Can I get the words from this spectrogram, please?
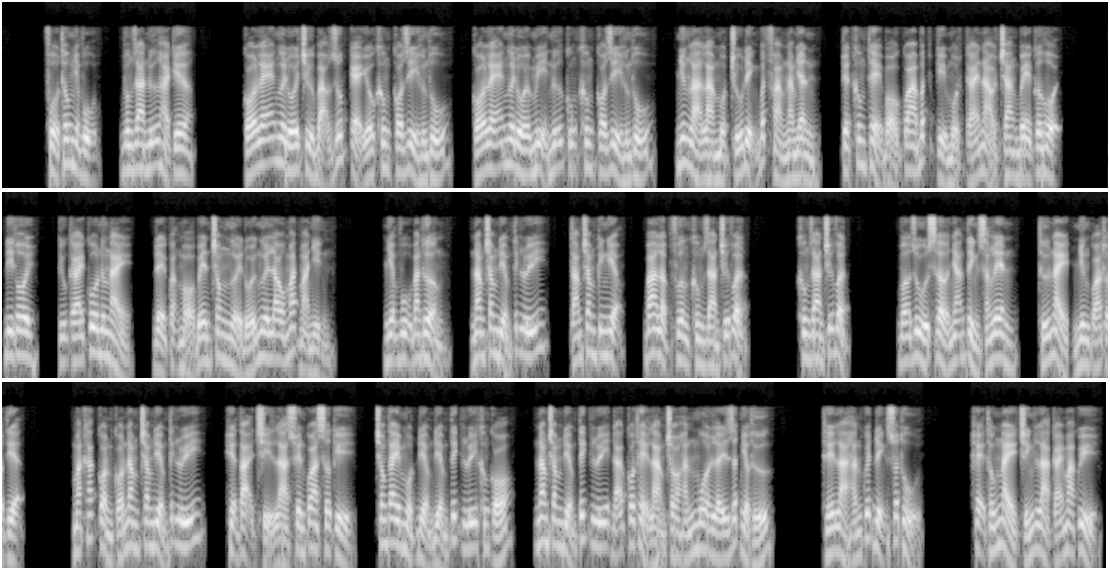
Phổ thông nhiệm vụ vương ra nữ hải kia có lẽ ngươi đối trừ bạo giúp kẻ yếu không có gì hứng thú, có lẽ ngươi đối mỹ nữ cũng không có gì hứng thú, nhưng là làm một chú định bất phàm nam nhân, tuyệt không thể bỏ qua bất kỳ một cái nào trang bê cơ hội. Đi thôi, cứu cái cô nương này, để quặn bỏ bên trong người đối ngươi lau mắt mà nhìn. Nhiệm vụ ban thưởng, năm trăm điểm tích lũy, tám trăm kinh nghiệm, ba lập phương không gian chữ vật. Không gian chữ vật. Vợ dù sở nhãn tình sáng lên, thứ này nhưng quá thuận tiện. Mặt khác còn có năm trăm điểm tích lũy, hiện tại chỉ là xuyên qua sơ kỳ, trong tay một điểm điểm tích lũy không có, năm trăm điểm tích lũy đã có thể làm cho hắn mua lấy rất nhiều thứ. Thế là hắn quyết định xuất thủ hệ thống này chính là cái ma quỷ.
